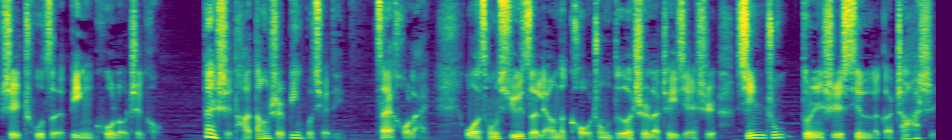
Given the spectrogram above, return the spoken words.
是出自冰骷髅之口，但是他当时并不确定。再后来，我从徐子良的口中得知了这件事，心中顿时信了个扎实。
